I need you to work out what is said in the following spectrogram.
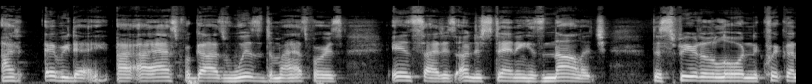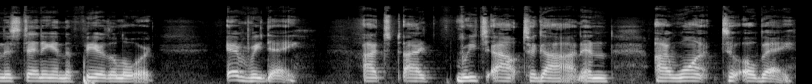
I every day I, I ask for God's wisdom. I ask for His insight, His understanding, His knowledge, the Spirit of the Lord, and the quick understanding and the fear of the Lord. Every day, I I reach out to God and I want to obey.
